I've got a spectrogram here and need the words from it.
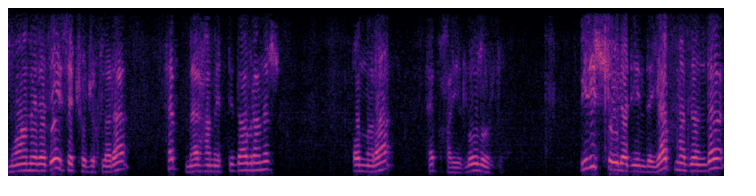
muamelede ise çocuklara hep merhametli davranır. Onlara hep hayırlı olurdu. Bir iş söylediğinde yapmadığında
